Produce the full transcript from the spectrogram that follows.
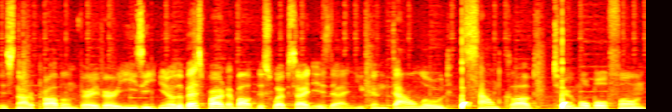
It's not a problem. Very, very easy. You know, the best part about this website is that you can download SoundCloud to your mobile phone.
